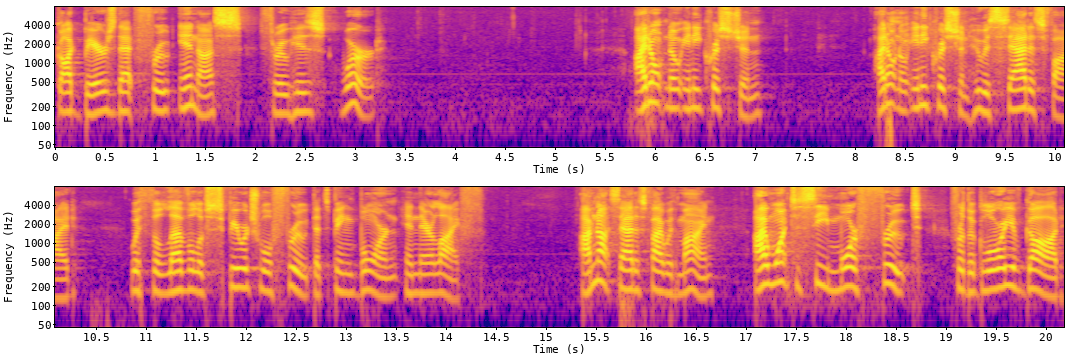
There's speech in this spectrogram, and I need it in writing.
God bears that fruit in us through his word. I don't know any Christian I don't know any Christian who is satisfied with the level of spiritual fruit that's being borne in their life. I'm not satisfied with mine. I want to see more fruit for the glory of God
